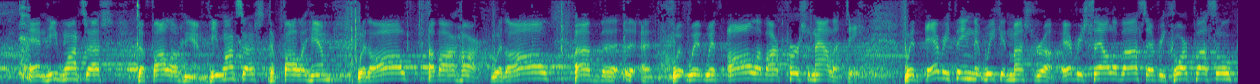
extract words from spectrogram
and He wants us to follow Him. He wants us to follow Him with all of our heart, with all of the, uh, with, with all of our personality, with everything that we can muster up, every cell of us, every corpuscle,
